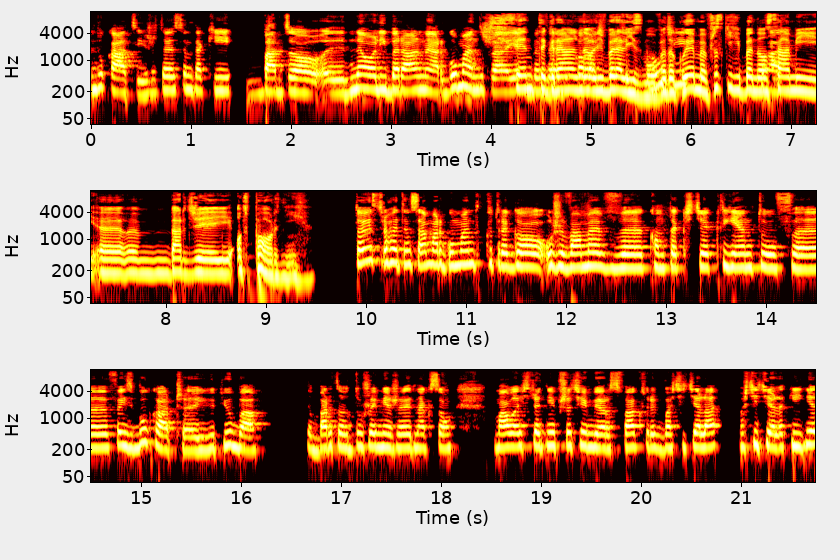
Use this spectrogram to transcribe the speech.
edukacji, że to jest ten taki bardzo e, neoliberalny argument, że Święty gral neoliberalizmu. Ludzi, wszystkich i będą tak. sami bardziej odporni. To jest trochę ten sam argument, którego używamy w kontekście klientów Facebooka czy YouTube'a to bardzo w dużej mierze jednak są małe i średnie przedsiębiorstwa, których właściciele, właścicielki nie,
